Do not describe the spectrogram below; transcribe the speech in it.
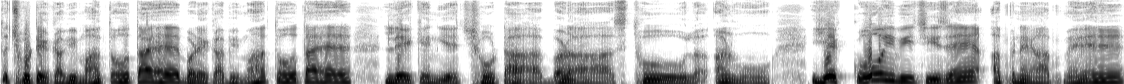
तो छोटे का भी महत्व होता है, बड़े का भी महत्व होता है, लेकिन ये छोटा, बड़ा, स्थूल अणु, ये कोई भी चीज़ें अपने आप में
